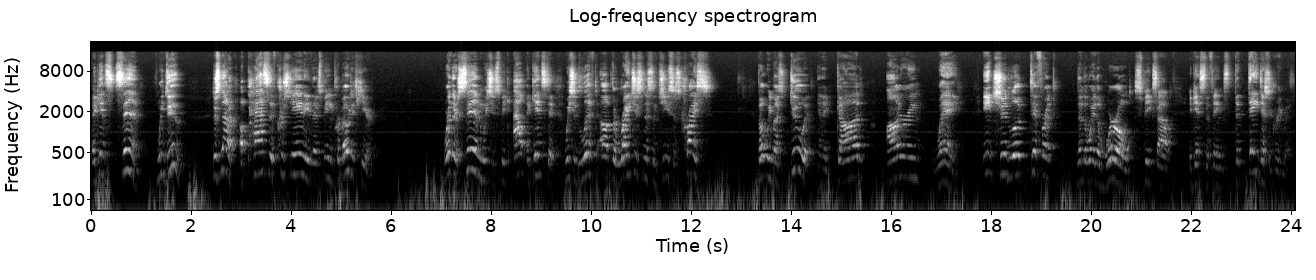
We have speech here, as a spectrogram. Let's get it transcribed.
against sin. We do. There's not a, a passive Christianity that's being promoted here. Where there's sin, we should speak out against it. We should lift up the righteousness of Jesus Christ. But we must do it in a God honoring way. It should look different than the way the world speaks out against the things that they disagree with.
